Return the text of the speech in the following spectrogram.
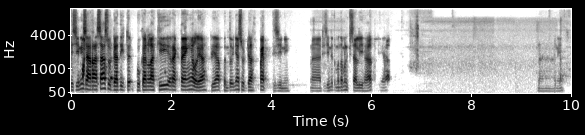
di sini saya rasa sudah tidak bukan lagi rectangle ya, dia bentuknya sudah pet di sini. Nah, di sini teman-teman bisa lihat ya. Nah, ini.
